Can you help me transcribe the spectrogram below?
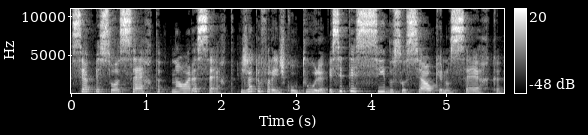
ser a pessoa certa na hora certa. E já que eu falei de cultura, esse tecido social que nos cerca,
